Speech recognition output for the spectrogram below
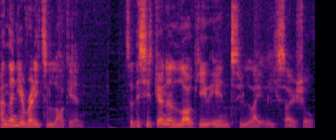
And then you're ready to log in. So this is going to log you into Lately Social.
